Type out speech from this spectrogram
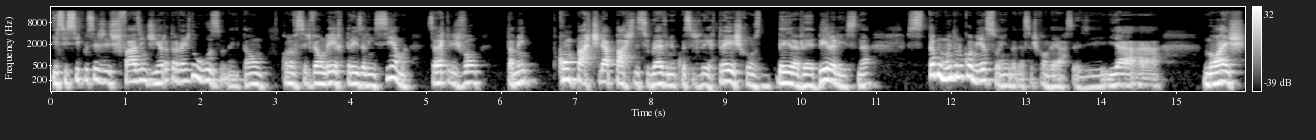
esses sequencers eles fazem dinheiro através do uso, né? Então, quando você tiver um layer 3 ali em cima, será que eles vão também compartilhar parte desse revenue com esses layer 3, com os data availabilities, né? Estamos muito no começo ainda dessas conversas e, e a, a nós,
